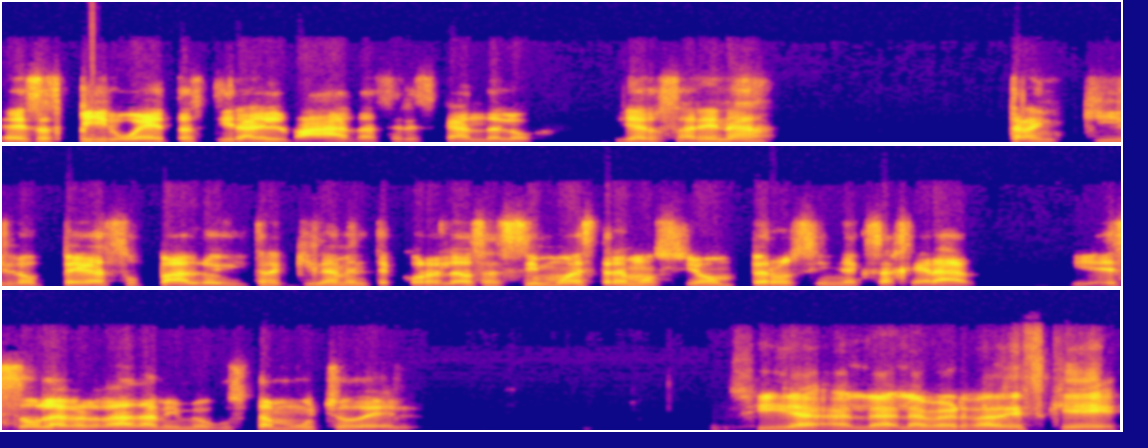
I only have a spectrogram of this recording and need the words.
esas piruetas, tirar el bad, hacer escándalo. Y a Rosarena, tranquilo, pega su palo y tranquilamente corre, o sea, sí muestra emoción, pero sin exagerar. Y eso, la verdad, a mí me gusta mucho de él. Sí, la, la verdad es que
